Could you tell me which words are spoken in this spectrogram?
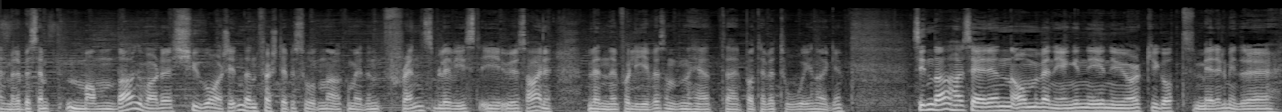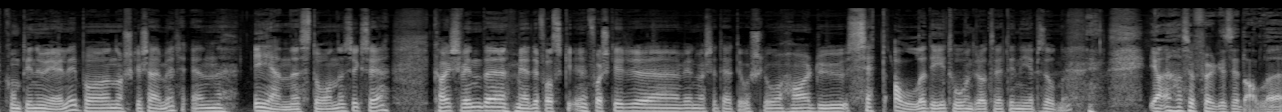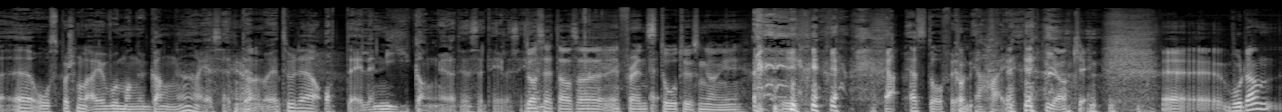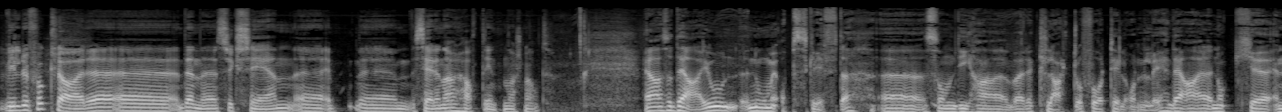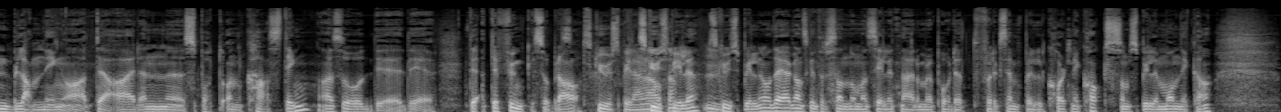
Nærmere bestemt mandag, var det 20 år siden den første episoden av komedien Friends ble vist i USA, eller Venner for livet som den het her på TV 2 i Norge. Siden da har serien om vennegjengen i New York gått mer eller mindre kontinuerlig på norske skjermer. En enestående suksess. Kai Schwind, medieforsker eh, ved Universitetet i Oslo. Har du sett alle de 239 episodene? Ja, jeg har selvfølgelig sett alle. eh, Og spørsmålet er jo hvor mange ganger har jeg sett Ja. dem. Jeg tror det er åtte eller ni ganger at jeg har sett hele serien. Du har sett altså Friends 2000 ganger? ja, jeg står for dem. Jeg har ja, ok. Eh, hvordan vil du forklare eh, denne suksessen eh, eh, serien har hatt internasjonalt? Ja, altså Det er jo noe med oppskrifter uh, som de har bare klart å få til ordentlig. Det er nok eh, en blanding av at det er en eh, spot on casting. Altså det, det, det, at det funker så bra. Skuespillerne, Skuespiller, altså? Mm. skuespillerne, Og det er ganske interessant når man ser litt nærmere på det. F.eks. Courtney Cox, som spiller Monica,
